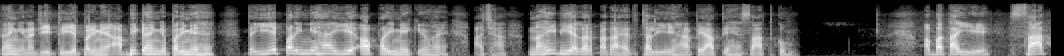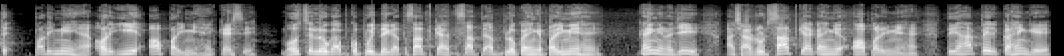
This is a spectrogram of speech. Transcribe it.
कहेंगे ना, जी तो ये परिमेय, आप भी कहेंगे परिमेय है। तो ये परिमेय है, ये अपरिमेय क्यों है? अच्छा नहीं भी अगर पता है तो चलिए यहाँ पे आते हैं सात को। अब बताइए, सात परिमेय है और ये अपरिमेय है कैसे? बहुत से लोग आपको पूछ देगा तो सात क्या है तो सात आप लोग कहेंगे परिमेय है। कहेंगे ना जी अच्छा रूट सात क्या कहेंगे? अपरिमेय है। तो यहाँ पे कहेंगे ए,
